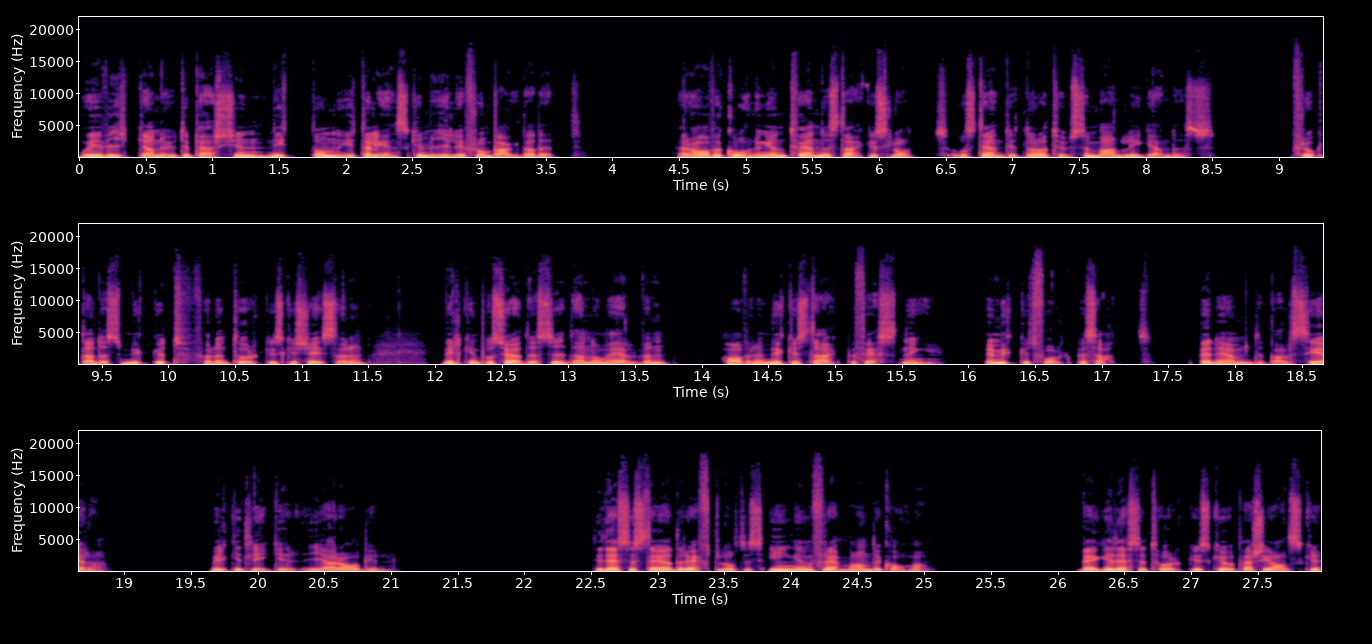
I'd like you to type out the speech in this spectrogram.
och i vikan ut i Persien 19 italienska mil ifrån Bagdadet. Här have konungen tvenne starka slott och ständigt några tusen man liggandes, fruktades mycket för den turkiske kejsaren, vilken på södersidan om älven haver en mycket stark befästning med mycket folk besatt, benämnd Balsera, vilket ligger i Arabien. Till dessa städer efterlåtes ingen främmande komma. Bägge dessa turkiska och persianska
